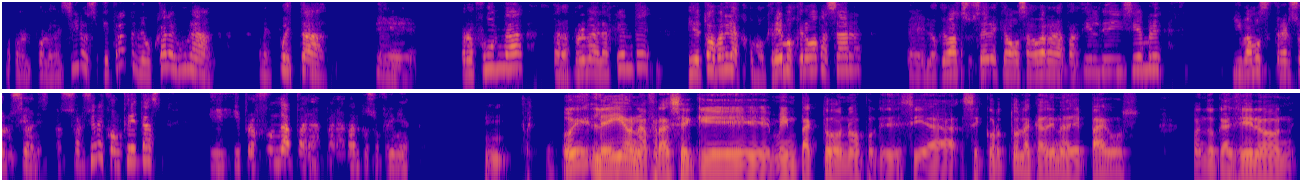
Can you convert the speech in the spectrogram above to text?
por, los vecinos y que traten de buscar alguna respuesta eh, profunda para los problemas de la gente. Y de todas maneras, como creemos que no va a pasar, eh, lo que va a suceder es que vamos a gobernar a partir de diciembre y vamos a traer soluciones, soluciones concretas y, profundas para, para tanto sufrimiento. Mm. Hoy leía una frase que me impactó, ¿no? Porque decía, se cortó la cadena de pagos cuando cayeron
